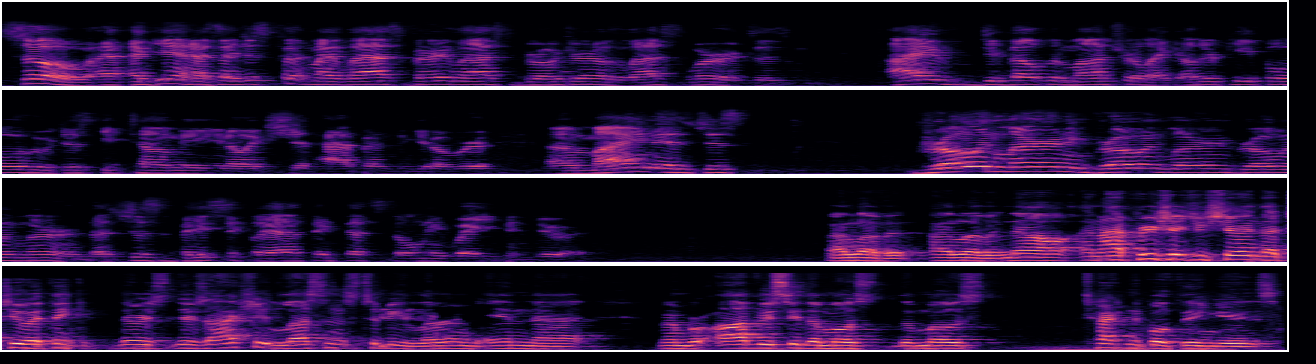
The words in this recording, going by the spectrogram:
so again, as I just put in my last, very last grow journal, the last words is I've developed a mantra like other people who just keep telling me, you know, like shit happens and get over it. Uh, mine is just grow and learn and grow and learn, grow and learn. That's just basically, I think that's the only way you can do it. I love it. I love it. Now, and I appreciate you sharing that too. I think there's there's actually lessons to be learned in that. Number, obviously, the most the most technical thing is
